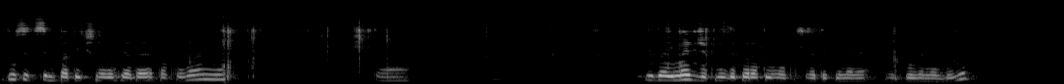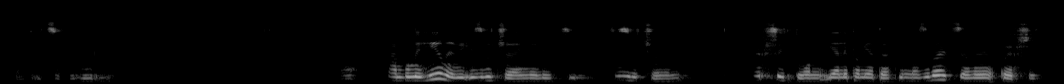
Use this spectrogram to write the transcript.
Досить симпатично виглядає пакування. Так. Від iMagic ні декоративної косметики в мене ніколи не було. Так, дивіться, який гарний. Там були гелеві і звичайні олівці. Це звичайний. Перший тон. Я не пам'ятаю, як він називається, але перший.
